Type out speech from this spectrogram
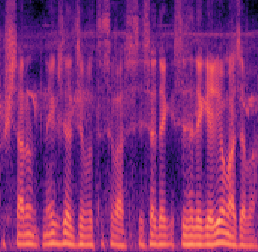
Kuşların ne güzel cıvıltısı var. Size de size de geliyor mu acaba?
